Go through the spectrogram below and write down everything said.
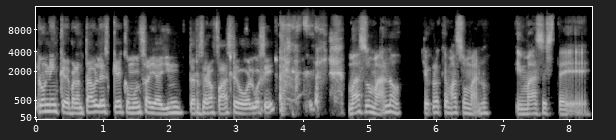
un inquebrantable es que como un Saiyajin tercera fase o algo así. más humano, yo creo que más humano y más este,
